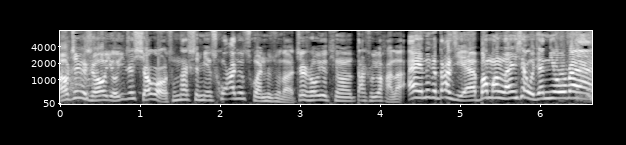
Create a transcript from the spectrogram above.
然后这个时候，有一只小狗从他身边唰就窜出去了。这时候又听到大叔又喊了：“哎，那个大姐，帮忙拦一下我家妞呗！”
